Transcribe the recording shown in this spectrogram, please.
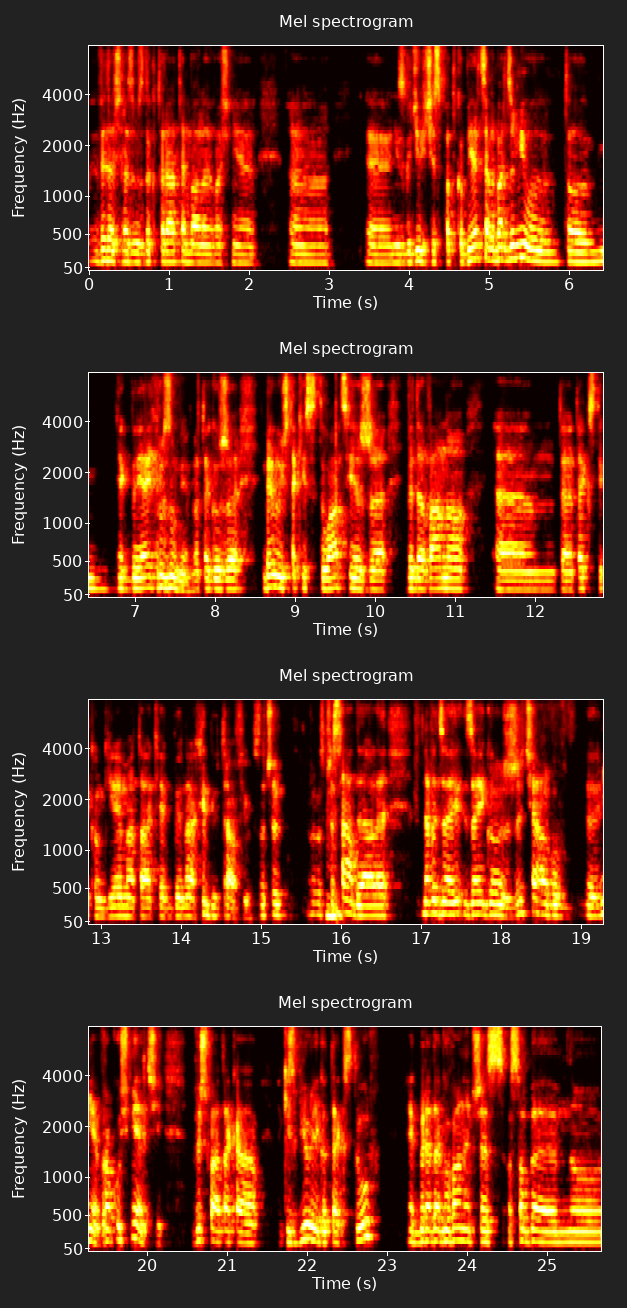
wydać razem z doktoratem, ale właśnie e, e, nie zgodzili się spadkobiercy, ale bardzo miło to, jakby ja ich rozumiem, dlatego że były już takie sytuacje, że wydawano te teksty Kongiema tak jakby na chybił trafił. Znaczy bez przesady, ale nawet za, za jego życia albo w, nie, w roku śmierci wyszła taka, taki zbiór jego tekstów, jakby redagowany przez osobę no,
